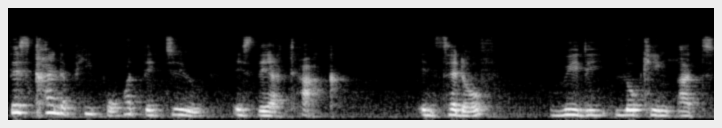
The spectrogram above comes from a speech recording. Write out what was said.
This kind of people, what they do is they attack instead of really looking at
